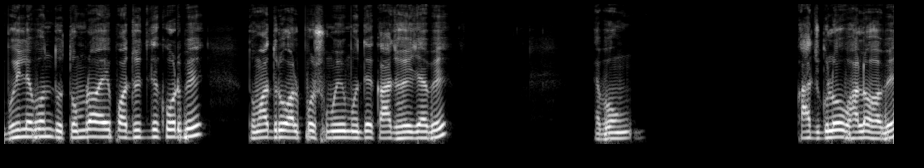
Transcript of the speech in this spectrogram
বুঝলে বন্ধু? তোমরাও এই পদ্ধতিতে করবে, তোমাদেরও অল্প সময়ের মধ্যে কাজ হয়ে যাবে এবং কাজগুলোও ভালো হবে।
